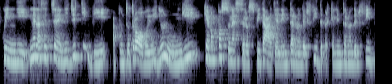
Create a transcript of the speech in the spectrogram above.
Quindi nella sezione di GTV appunto trovo i video lunghi che non possono essere ospitati all'interno del feed perché all'interno del feed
